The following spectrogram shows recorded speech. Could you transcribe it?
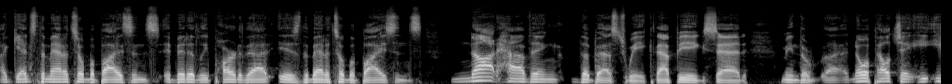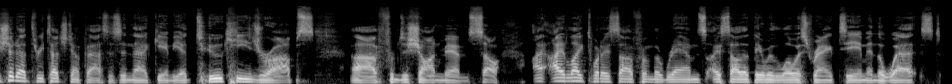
against the Manitoba Bisons. Admittedly, part of that is the Manitoba Bisons not having the best week. That being said, I mean, the uh, Noah Pelche, he, he should have had three touchdown passes in that game. He had two key drops uh, from Deshaun Mims. So I, I liked what I saw from the Rams. I saw that they were the lowest ranked team in the West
